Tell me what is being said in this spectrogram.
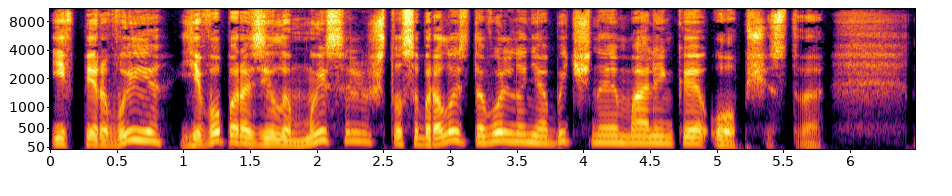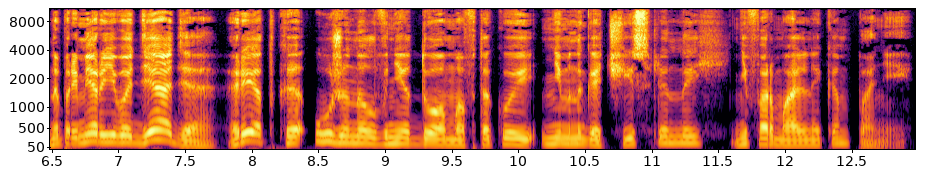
и впервые его поразила мысль, что собралось довольно необычное маленькое общество. Например, его дядя редко ужинал вне дома в такой немногочисленной, неформальной компании.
